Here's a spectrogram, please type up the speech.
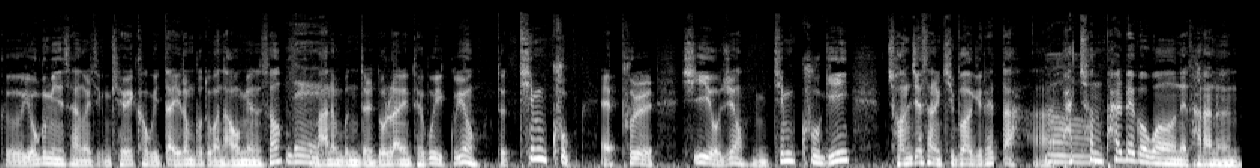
그 요금 인상을 지금 계획하고 있다 이런 보도가 나오면서 네. 많은 분들 논란이 되고 있고요. 또 팀 쿡 애플 CEO죠. 음, 팀 쿡이 전 재산을 기부하기로 했다. 아, 어. 8,800억 원에 달하는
